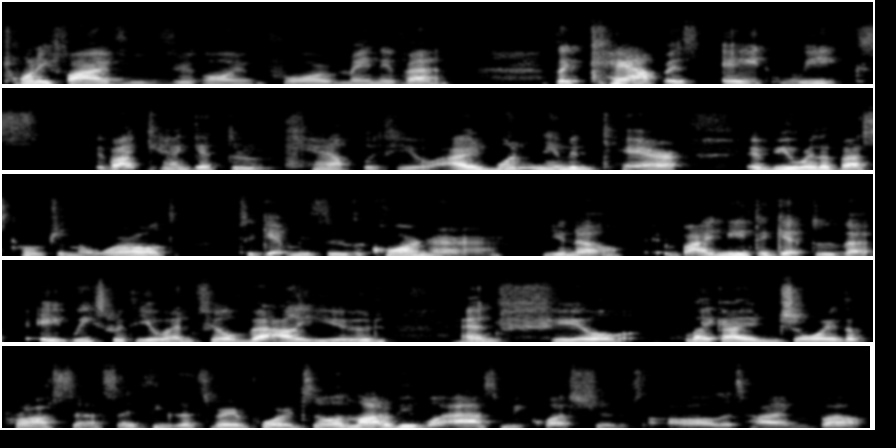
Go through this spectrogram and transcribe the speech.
25 if you're going for main event. The camp is eight weeks. If i can't get through camp with you i wouldn't even care if you were the best coach in the world to get me through the corner you know i need to get through that eight weeks with you and feel valued mm. and feel like I enjoy the process. I think that's very important. So a lot of people ask me questions all the time about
